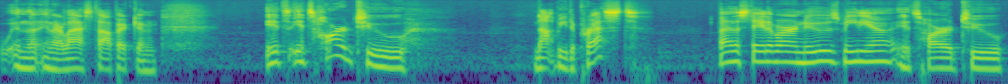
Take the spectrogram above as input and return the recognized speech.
in the in our last topic, and it's it's hard to not be depressed by the state of our news media. It's hard to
